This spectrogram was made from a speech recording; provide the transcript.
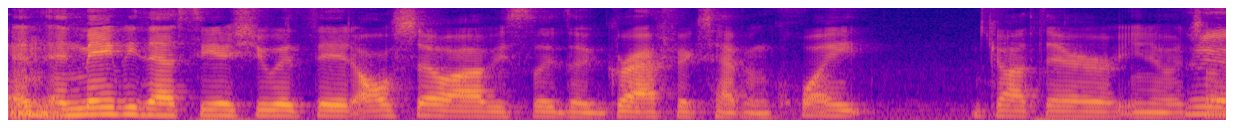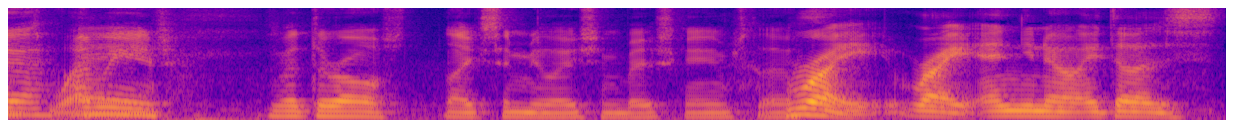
And and maybe that's the issue with it. Also, obviously, the graphics haven't quite got there. You know, it's on yeah, its way. I mean, but they're all like simulation based games though. Right, right. And you know, it does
